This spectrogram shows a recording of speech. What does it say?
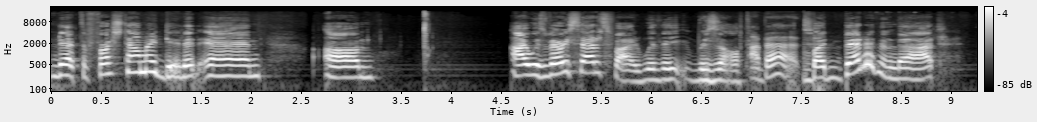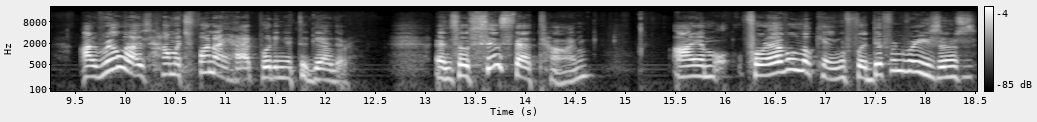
That's the first time I did it, and um, I was very satisfied with the result. I bet. But better than that, I realized how much fun I had putting it together. And so since that time, I am forever looking for different reasons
